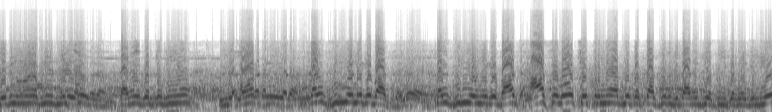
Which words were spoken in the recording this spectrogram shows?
लेकिन उन्होंने अपनी लिस्ट फाइनल कर चुकी है। और कल फ्री होने के बाद कल फ्री होने के बाद आज से वो क्षेत्र में अपने प्रत्याशियों को जिताने की अपील करने के लिए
